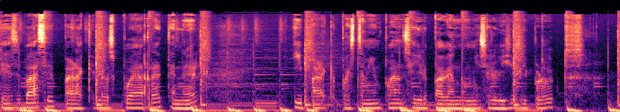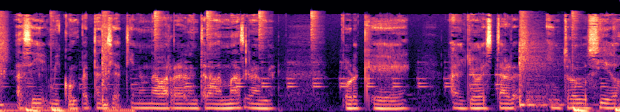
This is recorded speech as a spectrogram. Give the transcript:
es base para que los pueda retener y para que pues también puedan seguir pagando mis servicios y productos. Así mi competencia tiene una barrera de entrada más grande porque al yo estar introducido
